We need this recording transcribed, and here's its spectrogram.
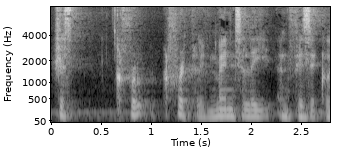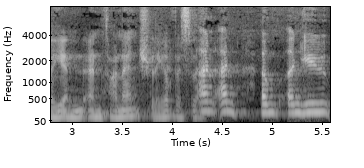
just cr- crippling mentally and physically and, and financially, obviously. And and and, and you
